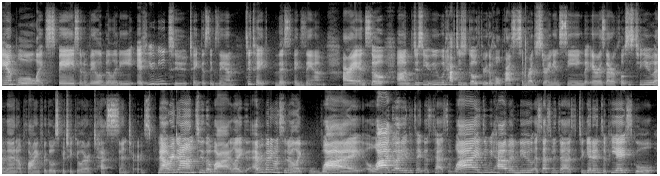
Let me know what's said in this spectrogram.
ample like space and availability if you need to take this exam to take this exam. All right, and so um, just you, you would have to just go through the whole process of registering and seeing the areas that are closest to you and then applying for those particular test centers. Now we're down to the why. Like everybody wants to know like why, why do I need to take this test? Why do we have a new assessment test to get into PA school?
